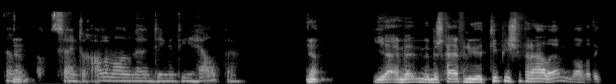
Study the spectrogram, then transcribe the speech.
dan ja. dat zijn toch allemaal dingen die helpen. Ja, ja, en we, we, beschrijven nu het typische verhaal. Hè? Maar wat ik,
